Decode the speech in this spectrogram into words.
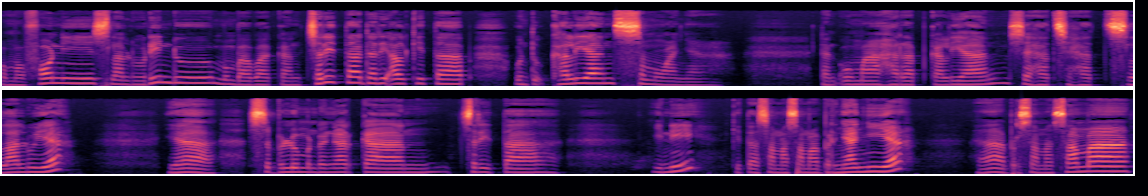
Oma Foni selalu rindu membawakan cerita dari Alkitab untuk kalian semuanya. Dan Oma harap kalian sehat-sehat selalu ya. Ya, sebelum mendengarkan cerita ini, kita sama-sama bernyanyi ya. Ya, bersama-sama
